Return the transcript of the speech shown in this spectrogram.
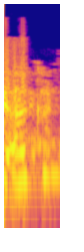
tidak akan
